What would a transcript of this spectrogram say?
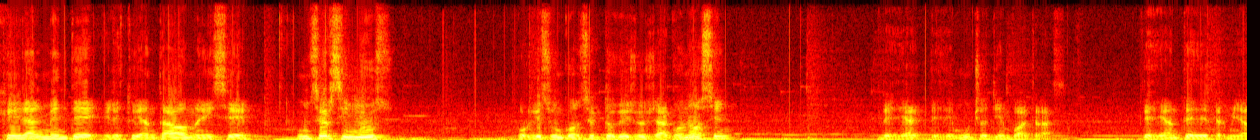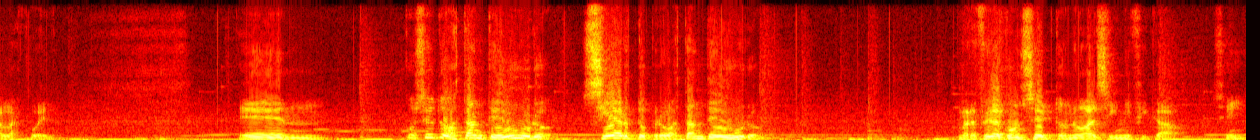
Generalmente el estudiantado me dice, un ser sin luz, porque es un concepto que ellos ya conocen desde, desde mucho tiempo atrás, desde antes de terminar la escuela. concepto bastante duro, cierto, pero bastante duro. Me refiero al concepto, no al significado, ¿sí?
